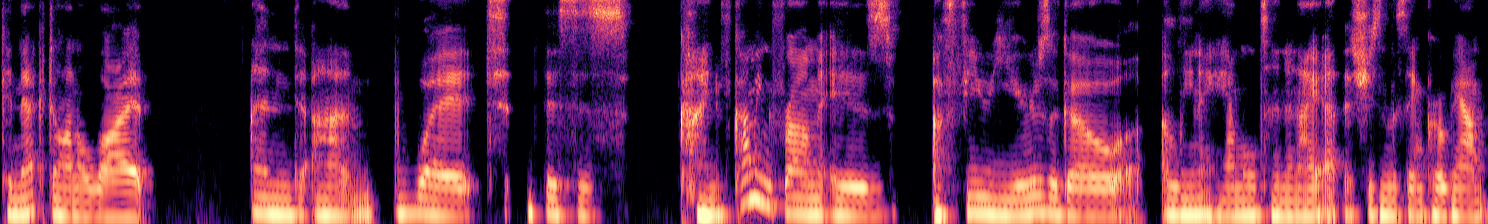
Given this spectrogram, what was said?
connect on a lot and um, what this is kind of coming from is a few years ago, Alina Hamilton and I, uh, she's in the same program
